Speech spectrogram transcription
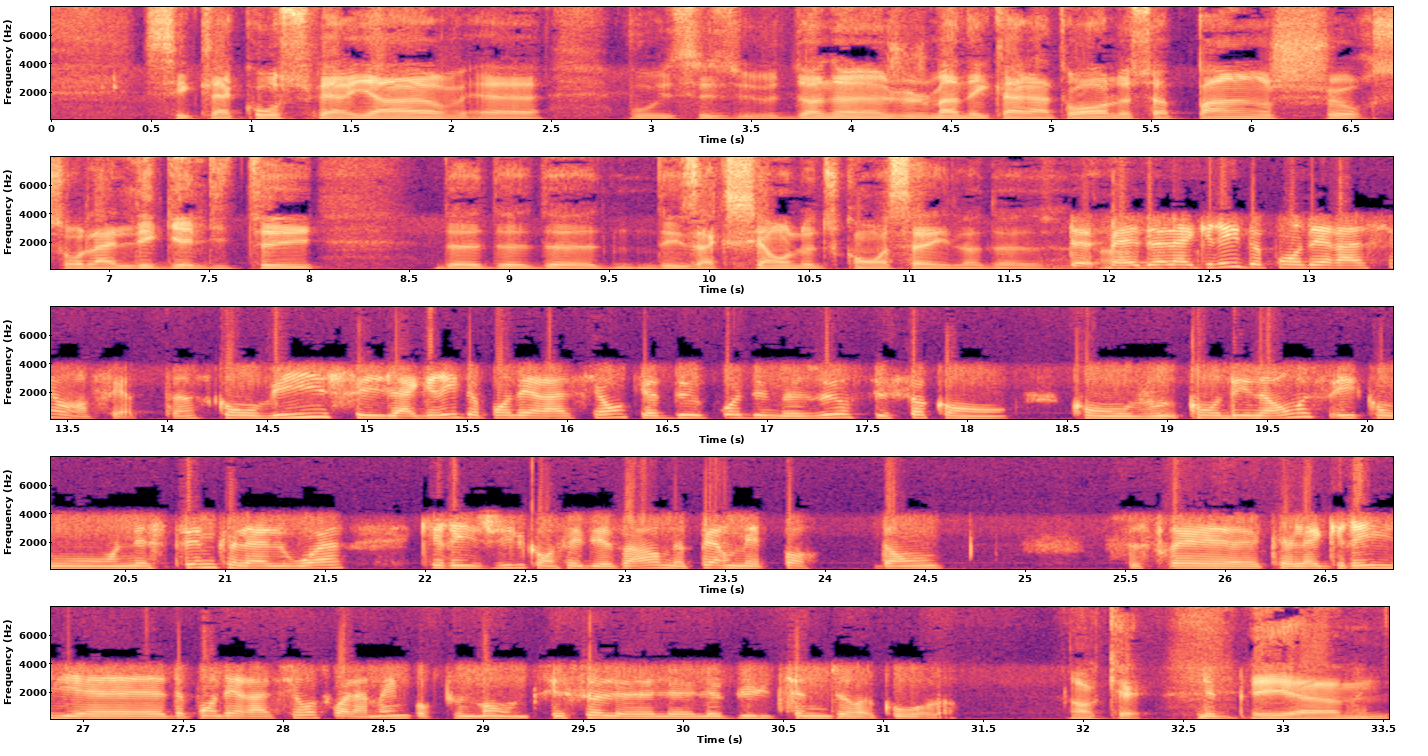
c'est que la Cour supérieure euh, vous, donne un jugement déclaratoire, là, se penche sur, sur la légalité de, de, de- des actions là, du Conseil. Là, de, De, ben, de la grille de pondération, en fait. hein. Ce qu'on vise, c'est la grille de pondération qui a deux poids, deux mesures. C'est ça qu'on qu'on dénonce et qu'on estime que la loi qui régit le Conseil des arts ne permet pas. Donc, ce serait que la grille euh, de pondération soit la même pour tout le monde. C'est ça le, le, le but ultime du recours. Là. OK. Et euh,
